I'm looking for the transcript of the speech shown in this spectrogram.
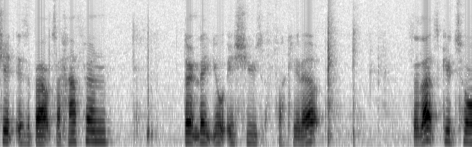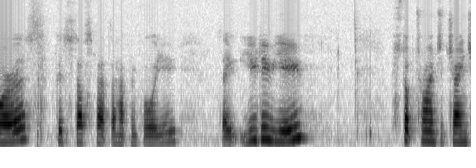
shit is about to happen. Don't let your issues fuck it up. So that's good, Taurus. Good stuff's about to happen for you. So you do you. Stop trying to change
